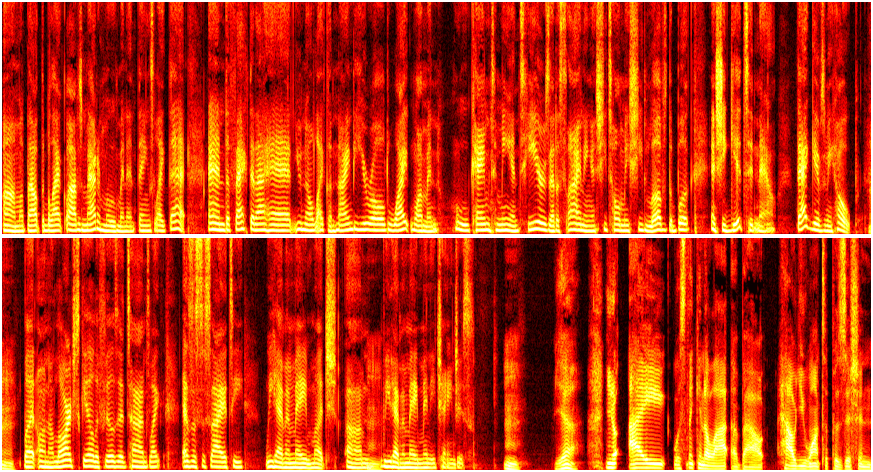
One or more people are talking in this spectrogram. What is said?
um, about the Black Lives Matter movement and things like that. And the fact that I had, you know, like a 90 year old white woman who came to me in tears at a signing and she told me she loves the book and she gets it now. That gives me hope. Mm. But on a large scale, it feels at times like as a society, we haven't made much, um, mm. we haven't made many changes. Mm. Yeah. You know, I was thinking a lot about how you want to position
